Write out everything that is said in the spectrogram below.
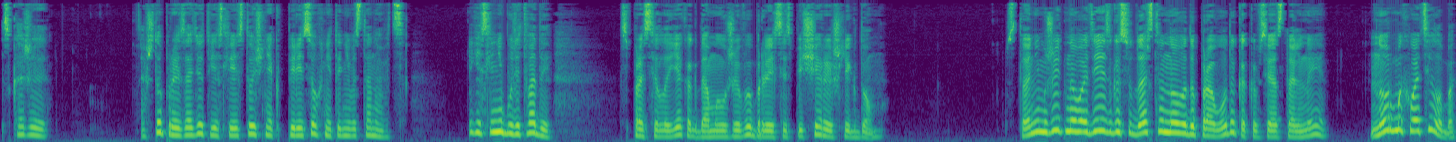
«Скажи, а что произойдет, если источник пересохнет и не восстановится? Если не будет воды?» — спросила я, когда мы уже выбрались из пещеры и шли к дому. «Станем жить на воде из государственного водопровода, как и все остальные. Нормы хватило бы.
